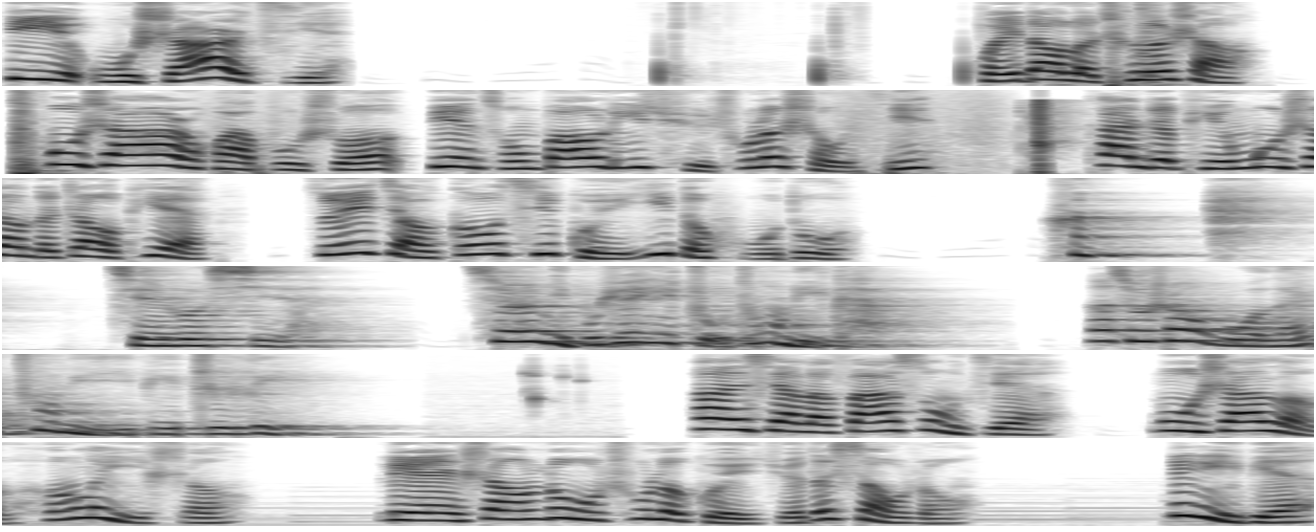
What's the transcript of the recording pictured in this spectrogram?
第五十二集，回到了车上，穆莎二话不说，便从包里取出了手机，看着屏幕上的照片，嘴角勾起诡异的弧度。哼，简若曦，既然你不愿意主动离开，那就让我来助你一臂之力。按下了发送键，穆莎冷哼了一声，脸上露出了诡谲的笑容。另一边。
